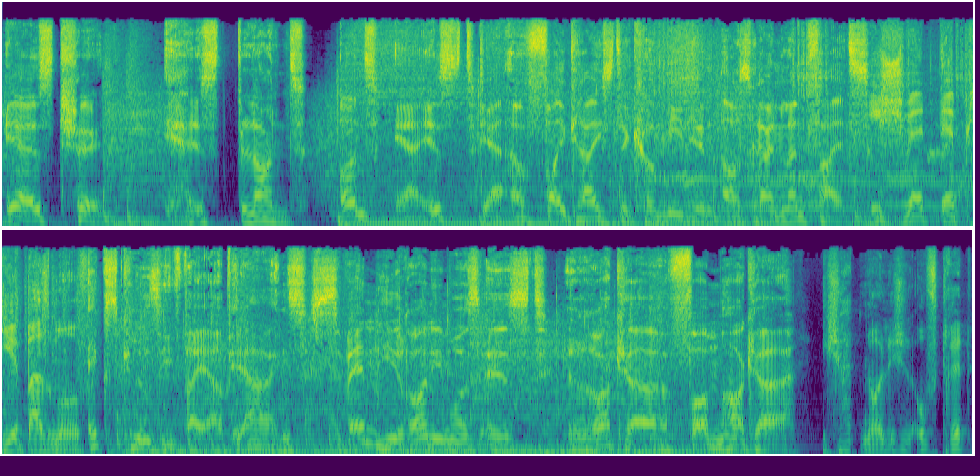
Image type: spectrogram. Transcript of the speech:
Er ist schön. Er ist blond. Und er ist der erfolgreichste Comedian aus Rheinland-Pfalz. Ich werd der Pierpasmus. Exklusiv bei RPA1. Sven Hieronymus ist Rocker vom Hocker. Ich hatte neulich einen Auftritt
